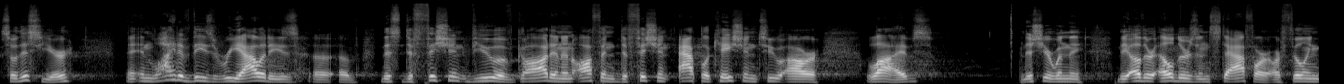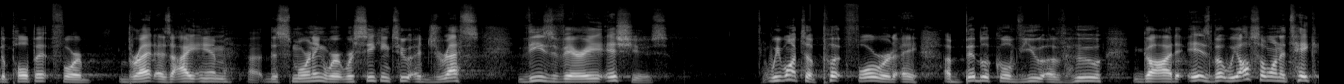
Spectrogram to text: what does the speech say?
So this year, in light of these realities uh, of this deficient view of God and an often deficient application to our lives, this year, when the, the other elders and staff are, are filling the pulpit for Brett, as I am uh, this morning, we're, we're seeking to address these very issues. We want to put forward a, a biblical view of who God is, but we also want to take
